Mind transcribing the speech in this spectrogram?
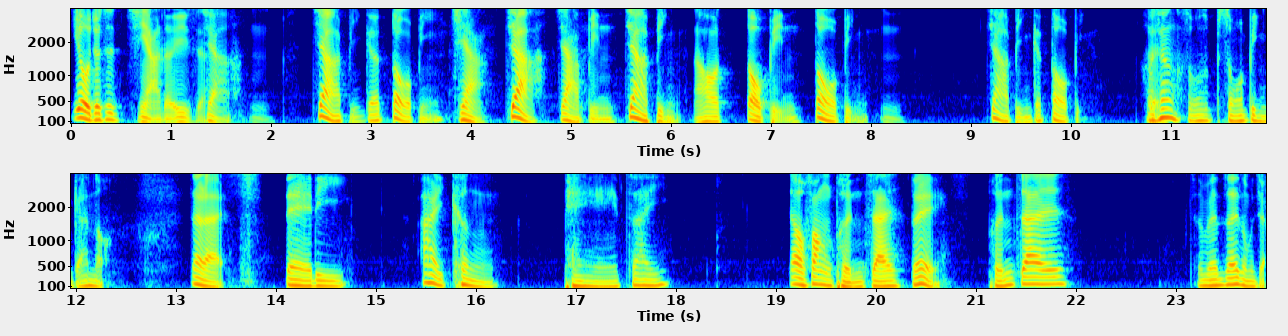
右就是夹的意思啊，架嗯架饼跟豆饼架架架饼，架饼然后豆饼，豆饼嗯，架饼跟豆饼，好像什么什么饼干哦。再来，第二，爱啃盆栽，要放盆栽，对，盆栽。什么栽怎么讲？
